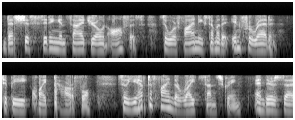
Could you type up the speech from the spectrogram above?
that's just sitting inside your own office. So we're finding some of the infrared to be quite powerful. So you have to find the right sunscreen. And there's uh,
